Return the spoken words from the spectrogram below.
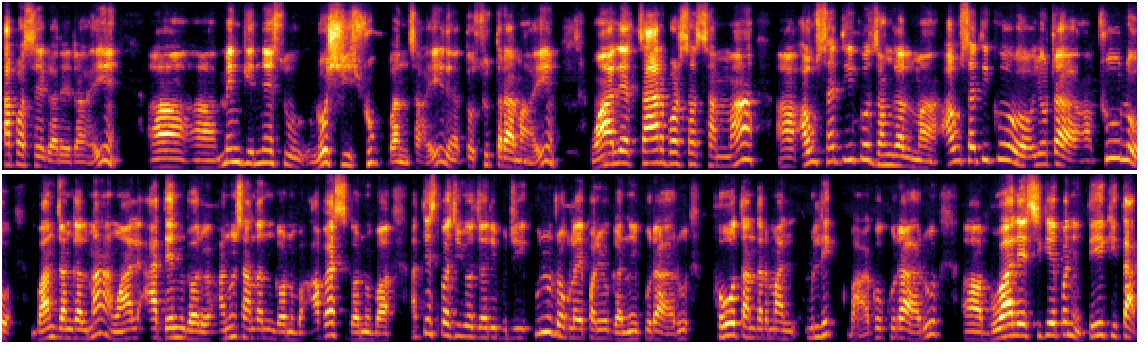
तपस्या गरेर है मेङ्गिनेसु लोसी सुक भन्छ है त्यो सूत्रमा है। उहाँले चार वर्षसम्म औषधिको जङ्गलमा औषधिको एउटा ठुलो वन जङ्गलमा उहाँले अध्ययन गर्यो अनुसन्धान गर्नुभयो अभ्यास गर्नुभयो। त्यसपछि यो जडीबुटी कुन रोगलाई प्रयोग गर्ने कुराहरू फो तन्त्रमा उल्लेख भएको कुराहरू बुवाले सिके पनि त्यही किताब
